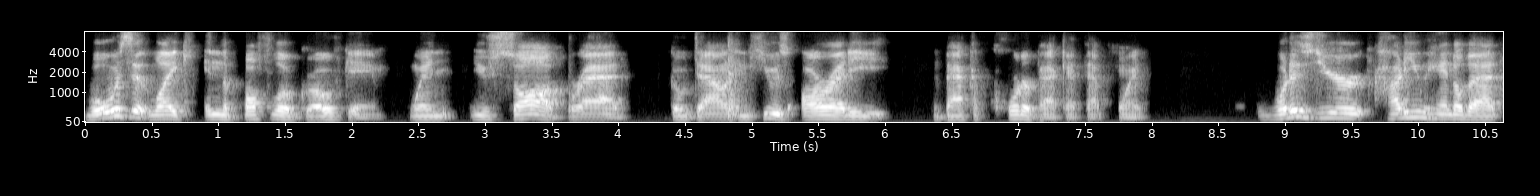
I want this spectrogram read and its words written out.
what was it like in the Buffalo Grove game when you saw Brad go down and he was already the backup quarterback at that point? what is your how do you handle that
